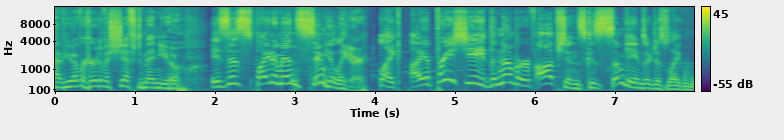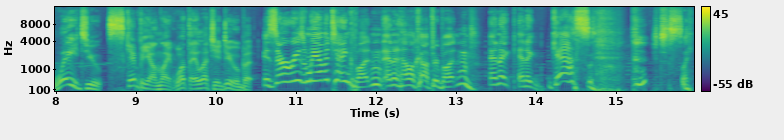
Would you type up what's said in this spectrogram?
Have you ever heard of a shift menu? Is this Spider-Man Simulator? Like, I appreciate the number of options because some games are just like way too skimpy on like what they let you do, but is there a reason we have a tank button and a helicopter button and a and a gas? Just like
